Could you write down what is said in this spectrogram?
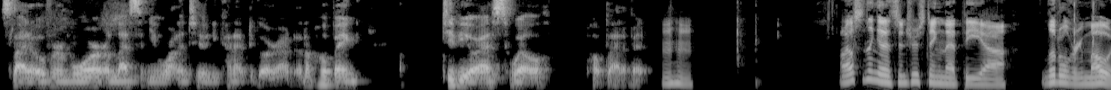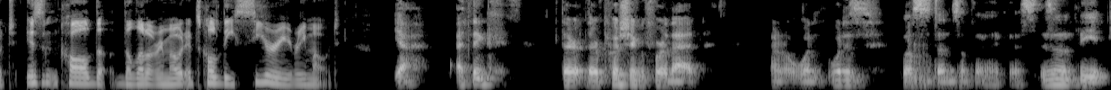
slide over more or less than you wanted to and you kind of have to go around and I'm hoping tvOS will help that a bit. hmm I also think that it's interesting that the uh, little remote isn't called the little remote; it's called the Siri remote. Yeah, I think they're they're pushing for that. I don't know what what is who else has done something like this? Isn't it the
